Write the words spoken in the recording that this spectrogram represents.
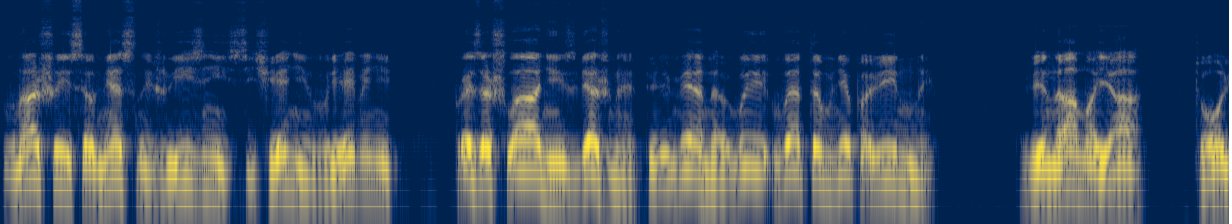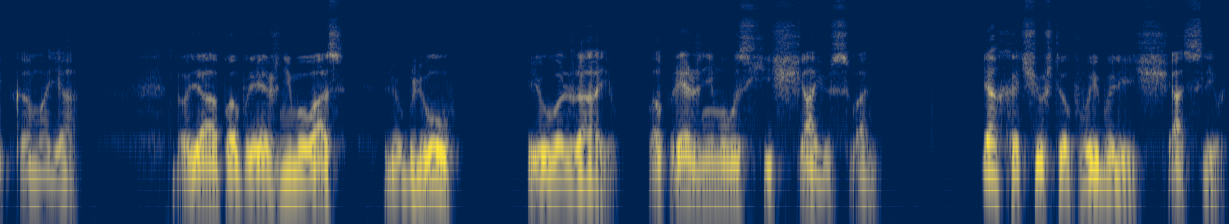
в нашей совместной жизни с течением времени произошла неизбежная перемена, вы в этом не повинны. Вина моя, только моя. Но я по-прежнему вас люблю и уважаю, по-прежнему восхищаюсь вами. Я хочу, чтобы вы были счастливы.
